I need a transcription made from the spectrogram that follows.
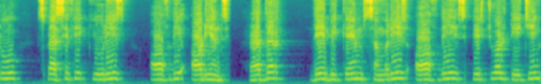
ٹوس آف دی آڈیمچل teaching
